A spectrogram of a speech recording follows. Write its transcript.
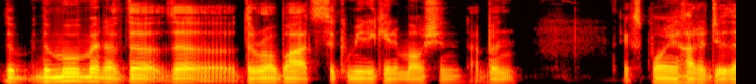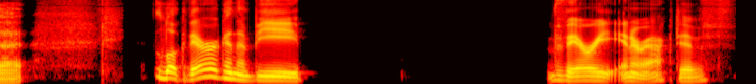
the the movement of the the the robots to communicate emotion. I've been exploring how to do that. Look, there are going to be very interactive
